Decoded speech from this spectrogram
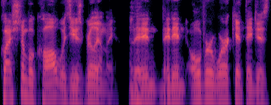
questionable call was used brilliantly. Mm-hmm. They didn't they didn't overwork it. They just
